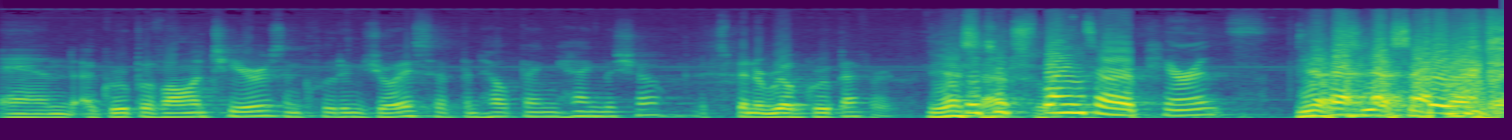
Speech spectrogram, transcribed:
and a group of volunteers, including Joyce, have been helping hang the show. It's been a real group effort. Yes, Which absolutely. explains our appearance. Yes, yes, exactly.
